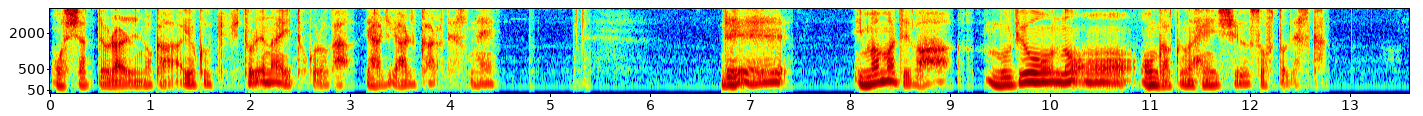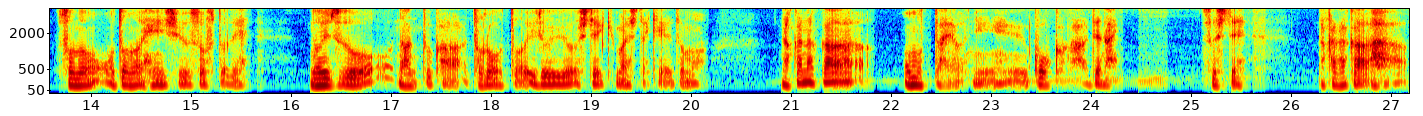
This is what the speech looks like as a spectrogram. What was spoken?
おっしゃっておられるのかよく聞き取れないところがやはりあるからですね。で今までは無料の音楽の編集ソフトですかその音の編集ソフトでノイズをなんとか取ろうといろいろしてきましたけれどもなかなか思ったように効果が出ないそしてなかなか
